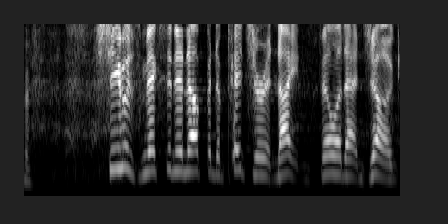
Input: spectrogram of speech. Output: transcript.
she was mixing it up in the pitcher at night and filling that jug.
